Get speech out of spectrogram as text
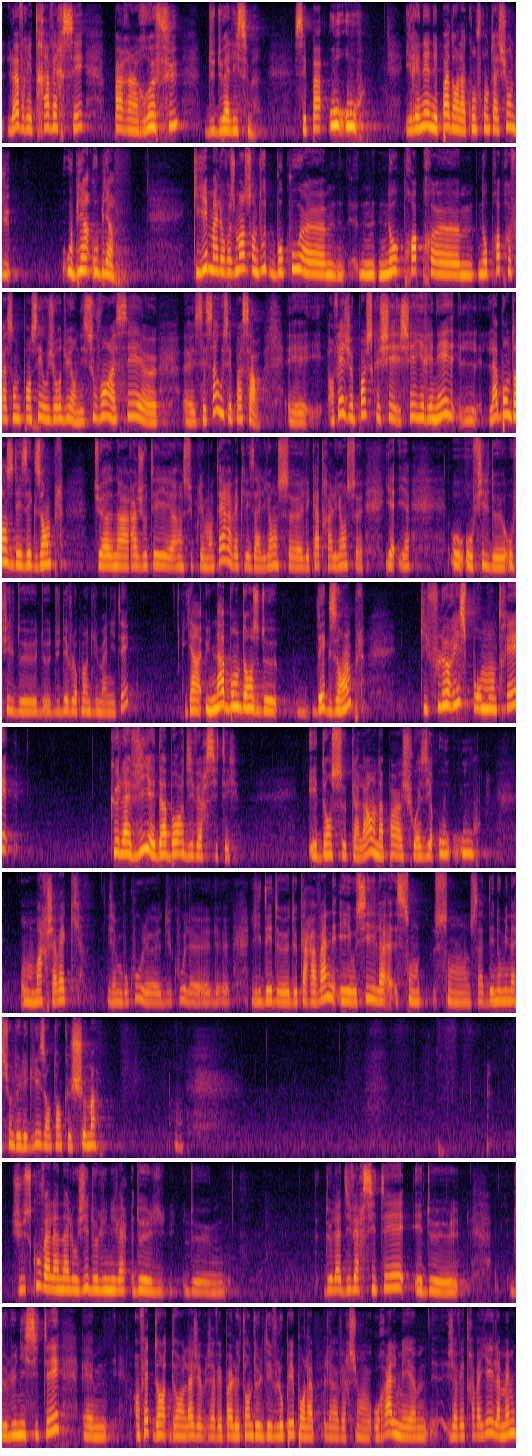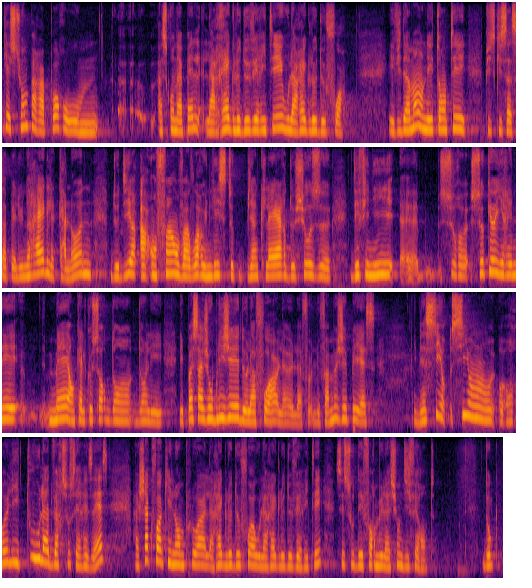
l'œuvre est traversée par un refus du dualisme. C'est pas ou ou. Irénée n'est pas dans la confrontation du ou bien ou bien, qui est malheureusement sans doute beaucoup euh, nos, propres, euh, nos propres façons de penser aujourd'hui. On est souvent assez euh, c'est ça ou c'est pas ça? En fait, je pense que chez, chez Irénée, l'abondance des exemples tu en as rajouté un supplémentaire avec les alliances, les quatre alliances au, fil, de, au fil de, du développement de l'humanité. Il y a une abondance d'exemples qui fleurissent pour montrer que la vie est d'abord diversité. Et dans ce cas-là, on n'a pas à choisir où, où on marche avec. J'aime beaucoup, du coup, l'idée de, caravane et aussi son, sa dénomination de l'Église en tant que chemin. Jusqu'où va l'analogie de, la diversité et de, l'unicité? Euh, en fait, là, j'avais pas le temps de le développer pour la, version orale, mais euh, j'avais travaillé la même question par rapport à ce qu'on appelle la règle de vérité ou la règle de foi. Évidemment, on est tenté, puisque ça s'appelle une règle, canon, de dire ah enfin on va avoir une liste bien claire de choses euh, définies sur ce que Irénée met en quelque sorte dans, les, passages obligés de la foi, le fameux GPS. Eh bien, si, on relit tout l'adversus Ereses, à chaque fois qu'il emploie la règle de foi ou la règle de vérité, c'est sous des formulations différentes. Donc,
